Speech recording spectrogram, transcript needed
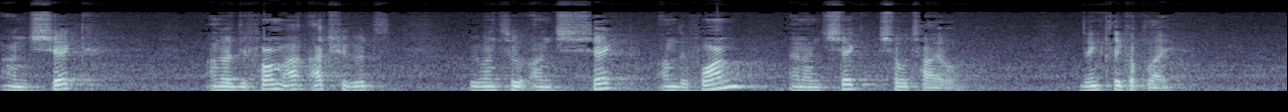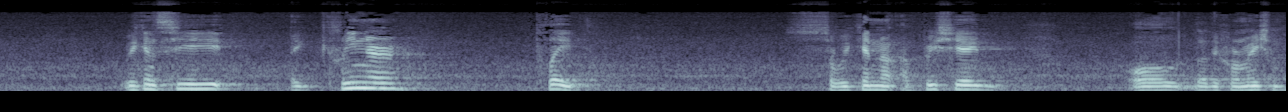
Uncheck under the form attributes, we want to uncheck on the form and uncheck show title. Then click apply. We can see a cleaner plate so we can appreciate all the deformation.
